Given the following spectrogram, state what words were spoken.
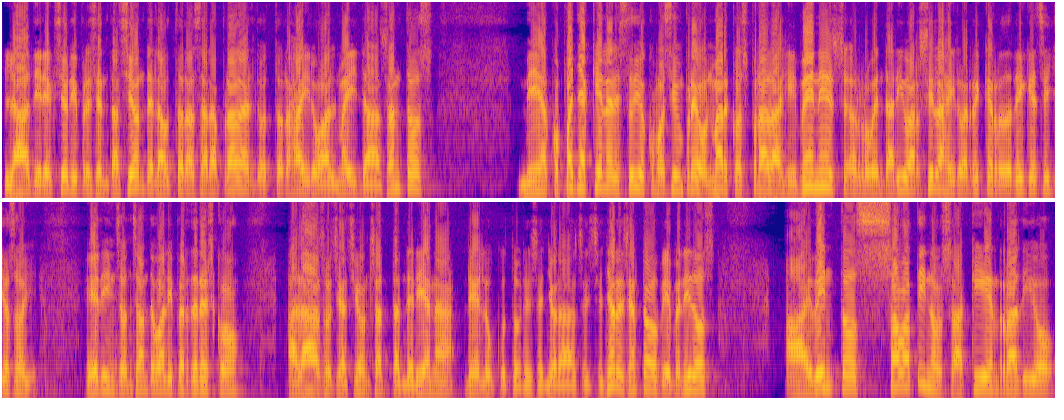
La dirección y presentación de la autora Sara Prada, el doctor Jairo Almeida Santos, me acompaña aquí en el estudio, como siempre, don Marcos Prada Jiménez, Rubén Darío Arcila, Jairo Enrique Rodríguez y yo soy Edinson Sandoval y Perderesco a la Asociación Santanderiana de Locutores. Señoras y señores, sean todos bienvenidos a eventos sabatinos aquí en Radio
